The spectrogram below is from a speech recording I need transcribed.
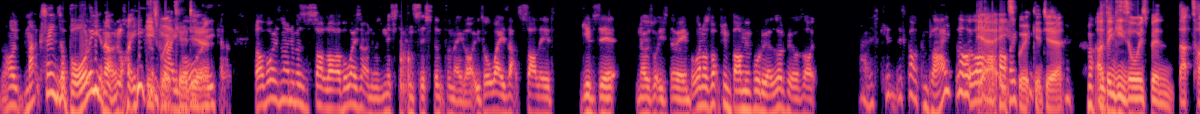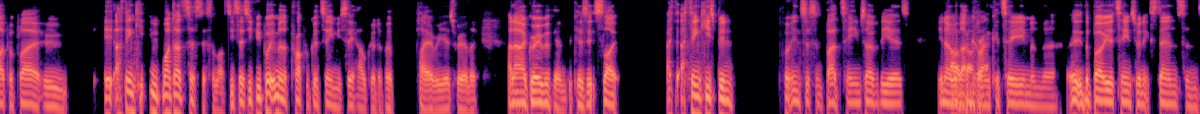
like Maxime's a baller, you know, like he can He's play wicked, ball. yeah. Can, I've always known him as a solid, like, I've always known him as Mr. Consistent for me. Like he's always that solid, gives it, knows what he's doing. But when I was watching bombing for the other field, I was like, man, this kid, this guy can play. Like, Yeah, oh, he's wicked. Yeah, I think he's always been that type of player who. I think he, my dad says this a lot. He says if you put him in a proper good team, you see how good of a player he is, really. And I agree with him because it's like I, th- I think he's been put into some bad teams over the years. You know, Oh, with that. Karanka team and the uh, the Bowyer team to an extent, and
